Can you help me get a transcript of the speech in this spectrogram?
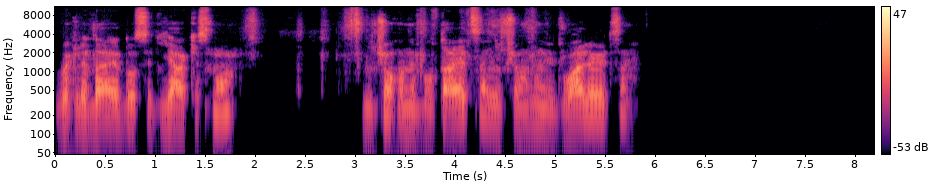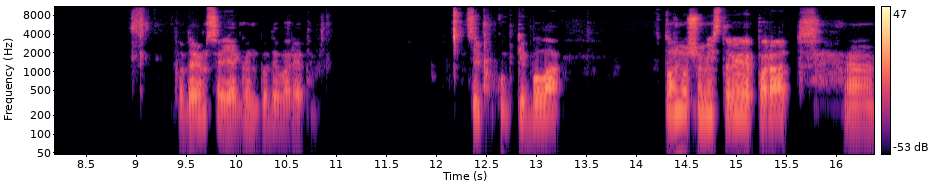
виглядає досить якісно. Нічого не болтається, нічого не відвалюється. Подивимося, як він буде варити. Ціль покупки була в тому, що мій старий апарат е,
